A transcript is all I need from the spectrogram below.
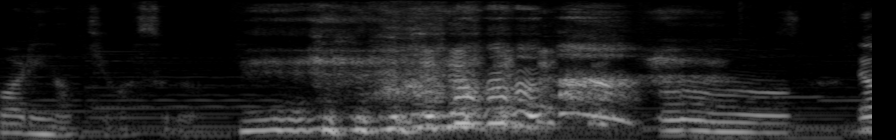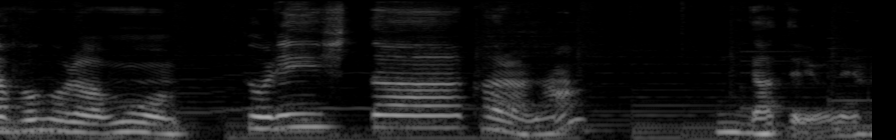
バリな気がする。へ うん。やっぱほらもう鳥下からな。うん。で合ってるよね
